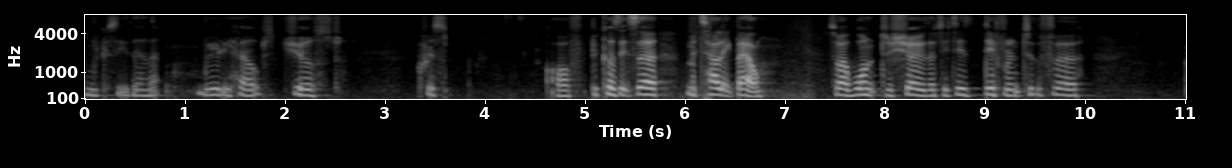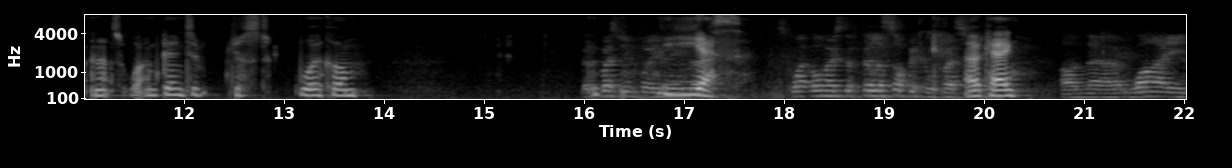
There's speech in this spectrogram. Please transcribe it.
You can see there that really helps just crisp off because it's a metallic bell. So I want to show that it is different to the fur. And that's what I'm going to just work on. Got a question for you. Yes. It's quite almost a philosophical question. Okay. On uh, why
